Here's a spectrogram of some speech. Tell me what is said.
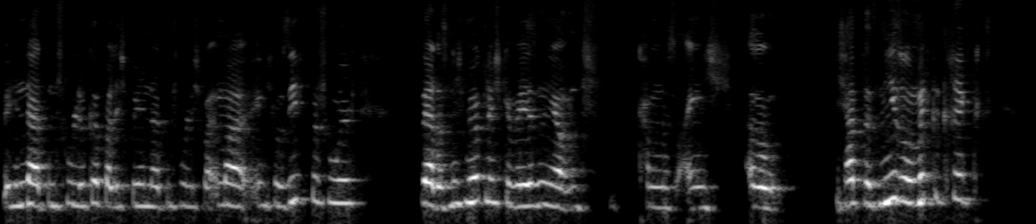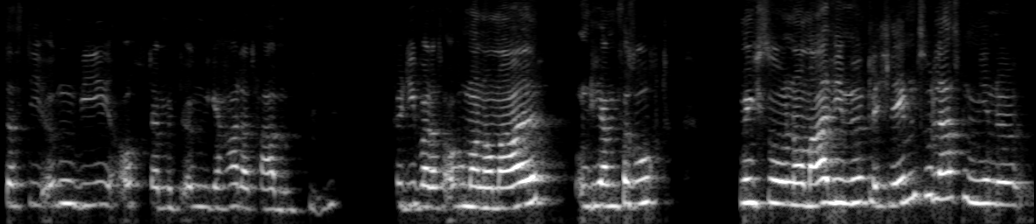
Behindertenschule, körperlich Behindertenschule. Ich war immer inklusiv beschult. Wäre das nicht möglich gewesen, ja, und ich kann das eigentlich, also ich habe das nie so mitgekriegt, dass die irgendwie auch damit irgendwie gehadert haben. Mhm. Für die war das auch immer normal und die haben versucht, mich so normal wie möglich leben zu lassen, mir eine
